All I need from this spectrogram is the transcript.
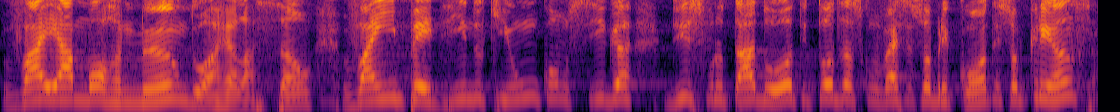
vai amornando a relação, vai impedindo que um consiga desfrutar do outro e todas as conversas sobre conta e sobre criança.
